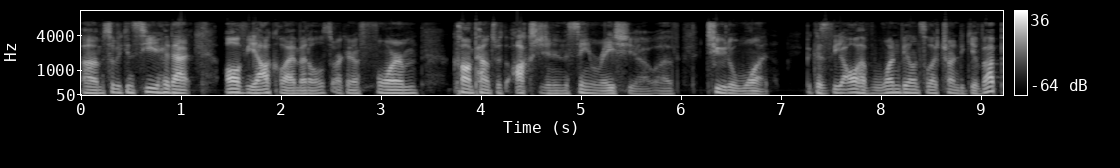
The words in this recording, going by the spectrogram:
Um, so we can see here that all the alkali metals are going to form compounds with oxygen in the same ratio of 2 to 1 because they all have one valence electron to give up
